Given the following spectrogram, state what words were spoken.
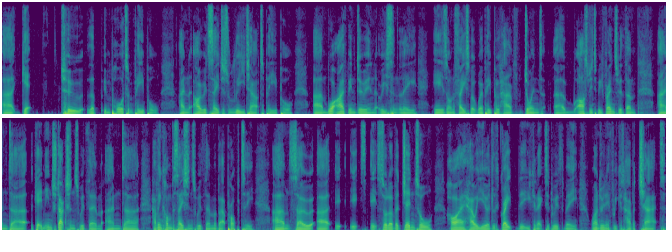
uh, get to the important people and I would say just reach out to people. Um, what I've been doing recently is on Facebook, where people have joined, uh, asked me to be friends with them, and uh, getting introductions with them and uh, having conversations with them about property. Um, so uh, it, it's it's sort of a gentle hi, how are you? It's great that you connected with me. Wondering if we could have a chat,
